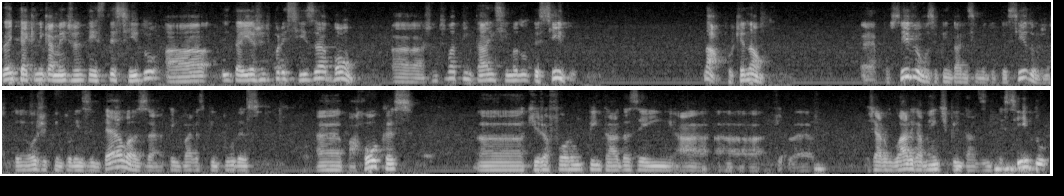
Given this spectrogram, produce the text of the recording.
Daí, tecnicamente, a gente tem esse tecido, ah, e daí a gente precisa, bom, ah, a gente vai pintar em cima do tecido. Não, por que não? É possível você pintar em cima do tecido. A gente tem hoje pinturas em telas, ah, tem várias pinturas ah, barrocas ah, que já foram pintadas em. Ah, ah, já eram largamente pintadas em tecido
